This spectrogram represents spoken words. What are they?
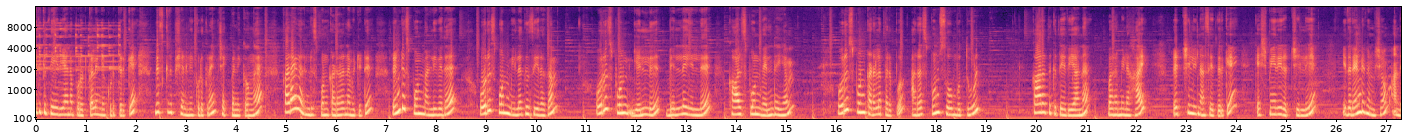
இதுக்கு தேவையான பொருட்கள் இங்கே கொடுத்துருக்கேன். டிஸ்கிரிப்ஷன்லேயும் கொடுக்குறேன். செக் பண்ணிக்கோங்க. கடாயில் ரெண்டு ஸ்பூன் கடலெண்ணெய் விட்டுட்டு ரெண்டு ஸ்பூன் மல்லி விதை ஒரு ஸ்பூன் மிளகு சீரகம் ஒரு ஸ்பூன் எள்ளு வெள்ளை எள்ளு கால் ஸ்பூன் வெந்தயம் ஒரு ஸ்பூன் கடலைப்பருப்பு அரை ஸ்பூன் சோம்புத்தூள் காரத்துக்கு தேவையான வரமிளகாய் ரெட் சில்லி நான் சேர்த்துருக்கேன். காஷ்மீரி ரெட் சில்லி இதை ரெண்டு நிமிஷம் அந்த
